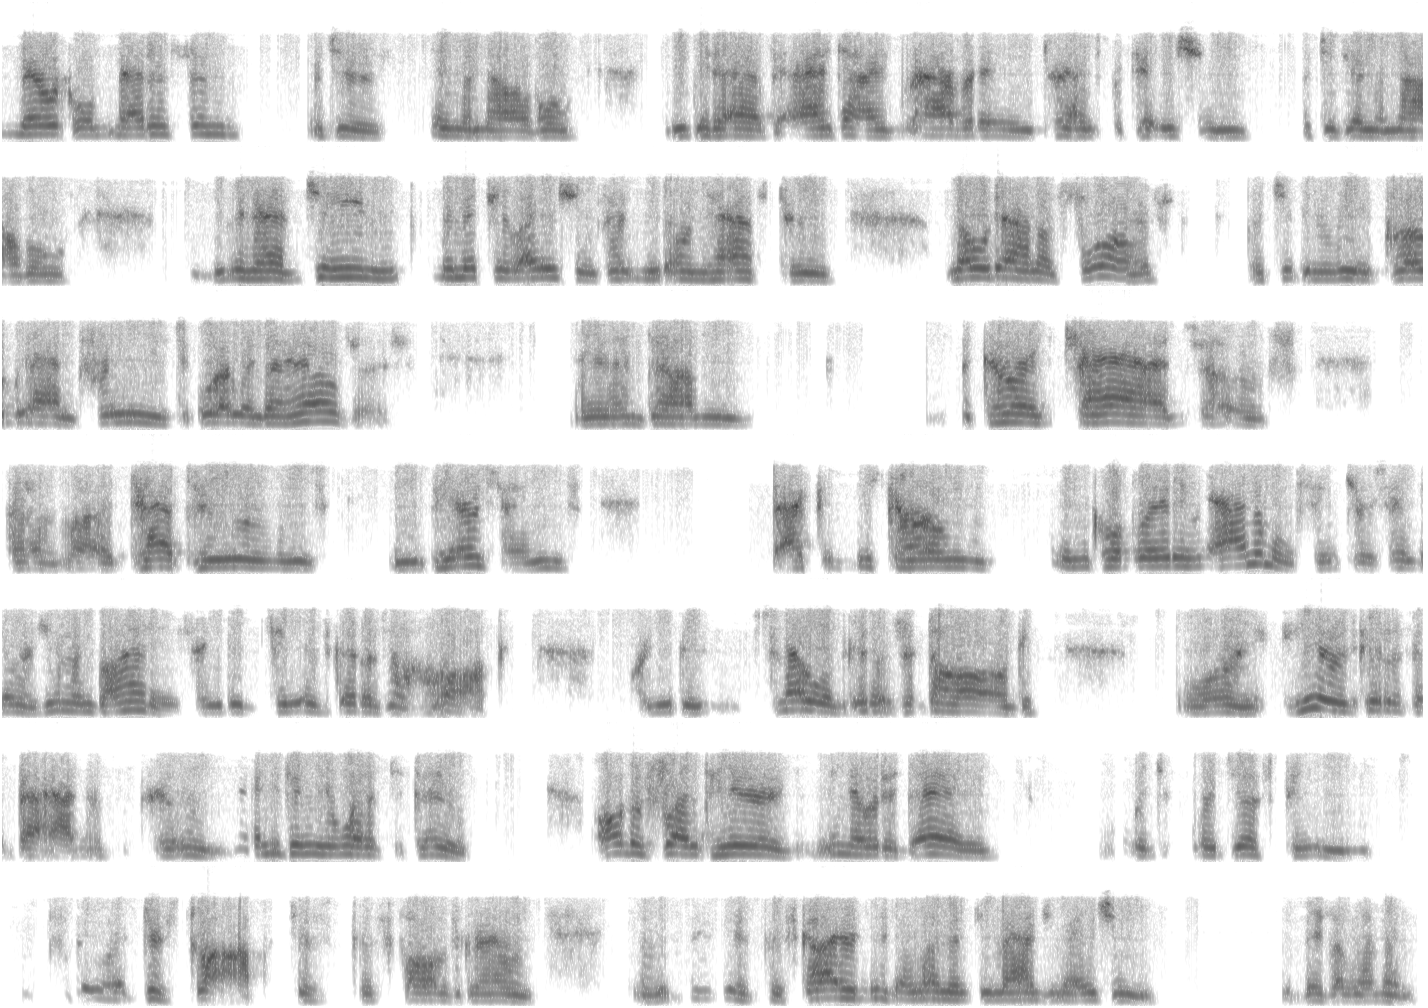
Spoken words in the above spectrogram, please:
miracle medicine, which is in the novel. You could have anti-gravity transportation, which is in the novel. You can have gene manipulation, so you don't have to mow down a forest, but you can reprogram trees to grow into houses. And um, the current fads of of uh, tattoos and piercings that could become incorporating animal features into a human body. So you could see as good as a hawk, or you could smell as good as a dog, or hear as good as a bat, anything you wanted to do. All the frontiers we know today would would just be just drop, just just fall to the ground. If the sky be the limit, the imagination be the limit.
